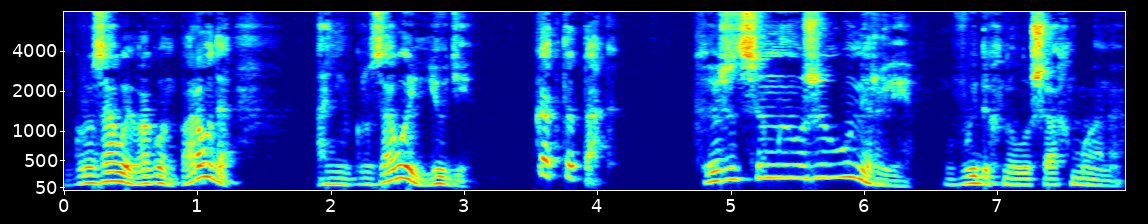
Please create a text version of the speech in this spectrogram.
В грузовой вагон порода, а не в грузовой люди. Как-то так. «Кажется, мы уже умерли», — выдохнула Шахмана.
